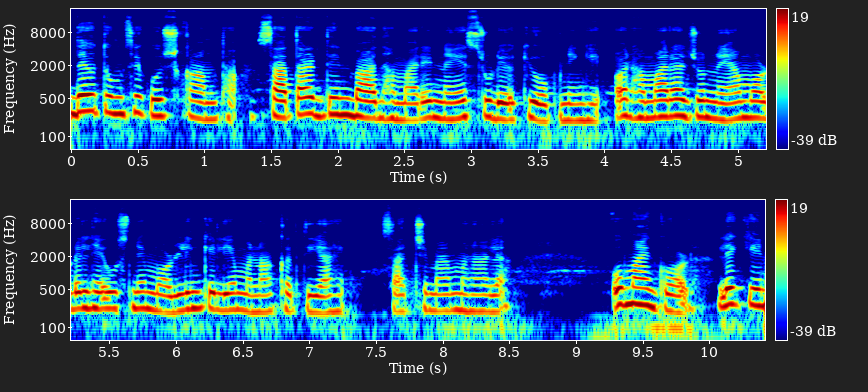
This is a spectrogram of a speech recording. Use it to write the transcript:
देव, तुमसे कुछ काम था. सात आठ दिन बाद हमारे नए स्टूडियो की ओपनिंग है और हमारा जो नया मॉडल है, उसने मॉडलिंग के लिए मना कर दिया है, साची मैम म्हणाल्या ओ माय गॉड, लेकिन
